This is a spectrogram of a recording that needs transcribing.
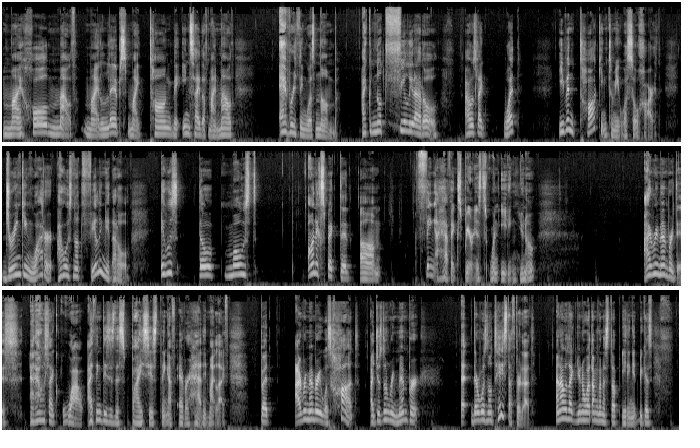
my whole mouth, my lips, my tongue, the inside of my mouth, everything was numb. I could not feel it at all. I was like, "What?" Even talking to me was so hard. Drinking water, I was not feeling it at all it was the most unexpected um, thing I have experienced when eating, you know? I remember this and I was like, wow, I think this is the spiciest thing I've ever had in my life. But I remember it was hot. I just don't remember. Uh, there was no taste after that. And I was like, you know what? I'm going to stop eating it because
